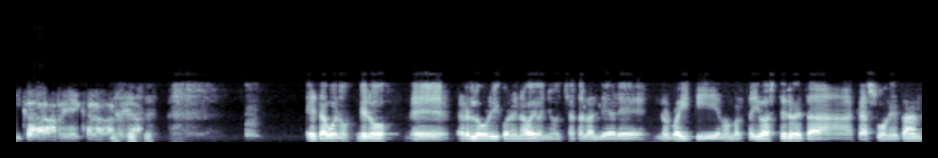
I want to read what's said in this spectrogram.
ikaragarria, ikaragarria. Eta bueno, gero eh errelogorik onena bai, baina txakalaldia ere norbaiti eman bertzaio astero eta kasu honetan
